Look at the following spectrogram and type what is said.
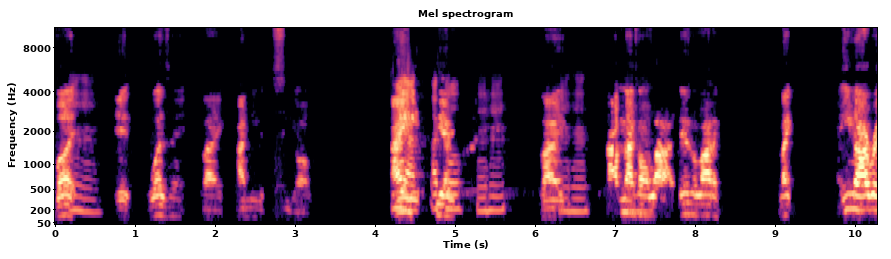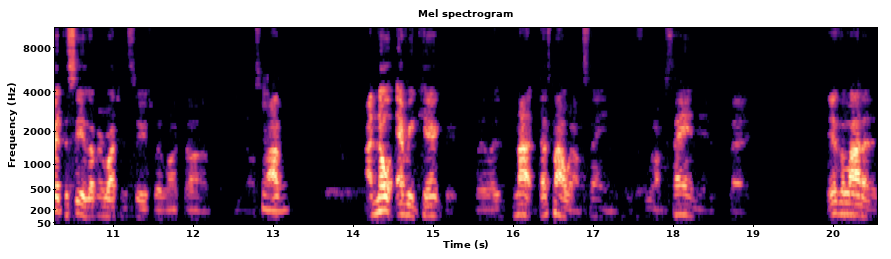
but Mhm. it wasn't like I needed to see all of them. I ain't yeah, to I feel. hmm everybody. like hmm I'm not gonna lie. There's a lot of like, you know, I read the series. I've been watching the series for a long time. You know, so. I I know every character, but like, not that's not what I'm saying. What I'm saying is that there's a lot of a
